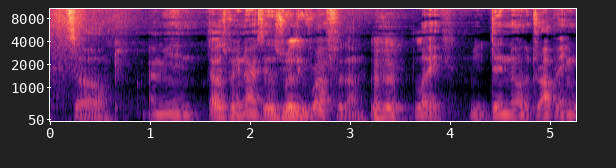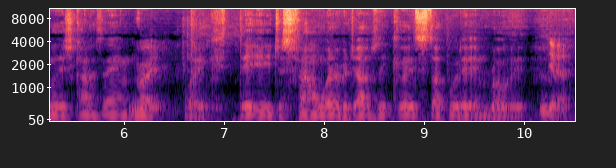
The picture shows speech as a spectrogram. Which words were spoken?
So I mean that was pretty nice. It was really rough for them. Mm-hmm. Like you didn't know drop English kind of thing. Right. Like they just found whatever jobs they could, stuck with it, and wrote it. Yeah.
